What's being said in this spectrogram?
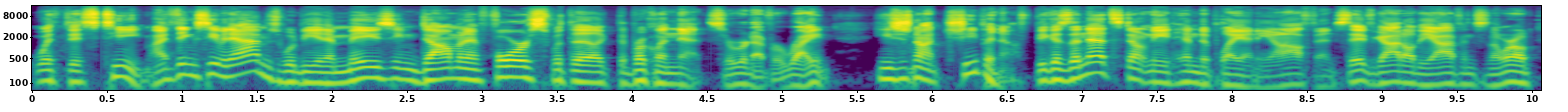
with this team. I think Steven Adams would be an amazing dominant force with the like the Brooklyn Nets or whatever, right? He's just not cheap enough because the Nets don't need him to play any offense. They've got all the offense in the world.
